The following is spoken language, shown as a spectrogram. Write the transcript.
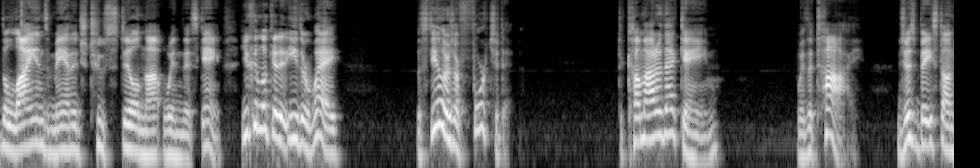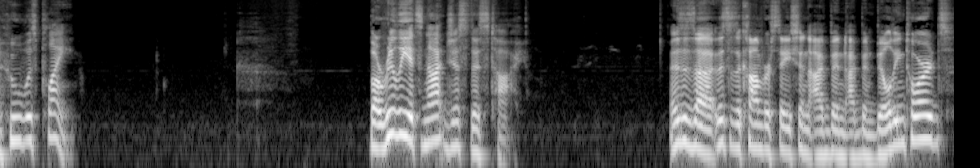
the Lions managed to still not win this game. You can look at it either way. The Steelers are fortunate to come out of that game with a tie just based on who was playing. But really it's not just this tie. This is a this is a conversation I've been I've been building towards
